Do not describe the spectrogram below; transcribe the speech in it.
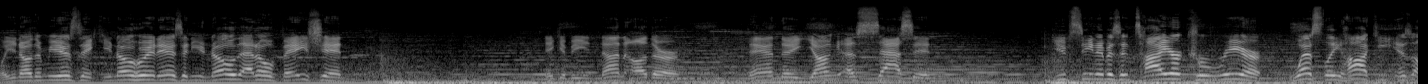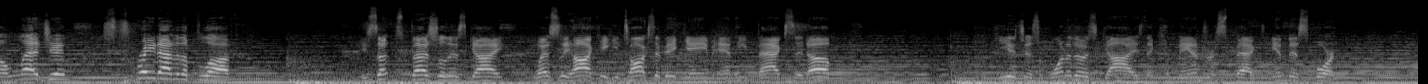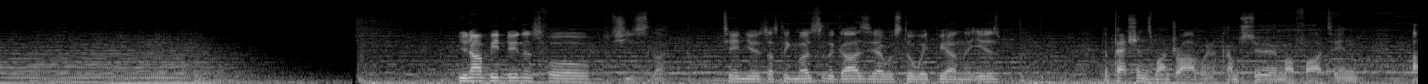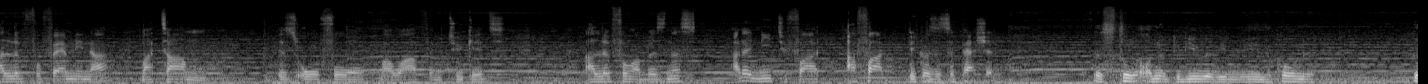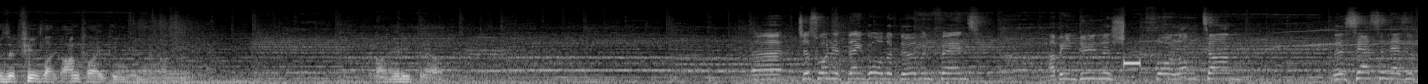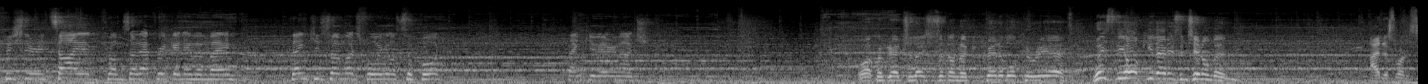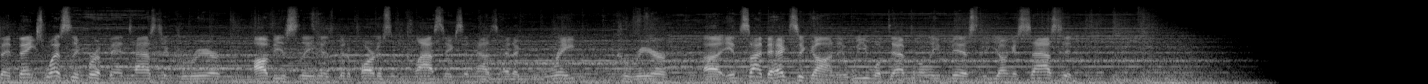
Well, you know the music, you know who it is, and you know that ovation. It could be none other than the young assassin. You've seen him his entire career. Wesley Hawkey is a legend straight out of the bluff. He's something special, this guy. Wesley Hawkey, he talks a big game and he backs it up. He is just one of those guys that commands respect in this sport. You know, I've been doing this for, she's like 10 years. I think most of the guys here were still wet behind the ears. The passion's my drive when it comes to my fighting. I live for family now. My time is all for my wife and two kids. I live for my business. I don't need to fight. I fight because it's a passion. It's still an honor to be with him in the corner because it feels like I'm fighting, you know. what I mean, I'm very proud. Uh, just want to thank all the Durban fans. I've been doing this for a long time. The assassin has officially retired from South African MMA. Thank you so much for your support. Thank you very much. Well, congratulations on an incredible career. Wesley Hawkey, ladies and gentlemen. I just want to say thanks, Wesley, for a fantastic career. Obviously, has been a part of some classics and has had a great career uh, inside the hexagon, and we will definitely miss the young assassin.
